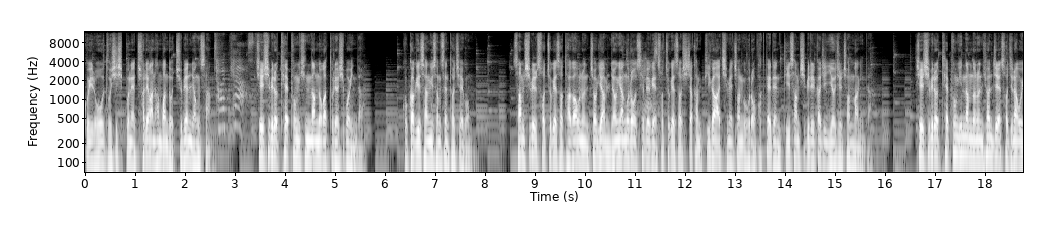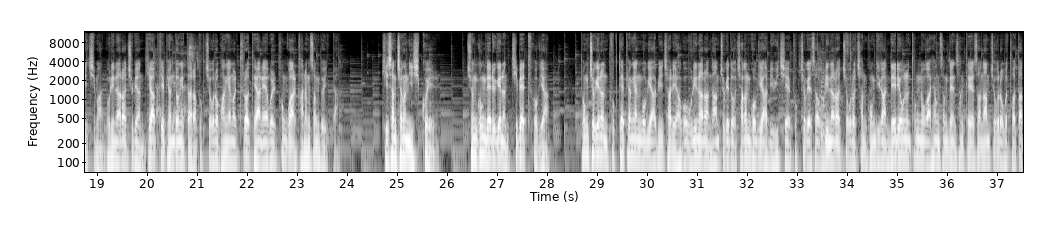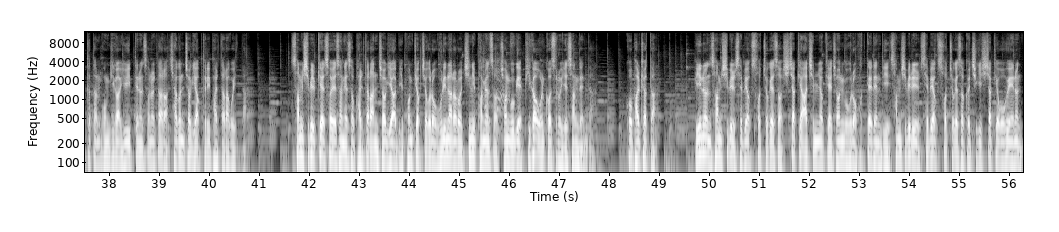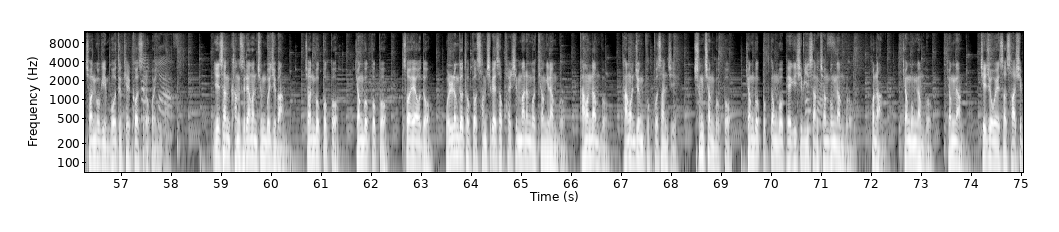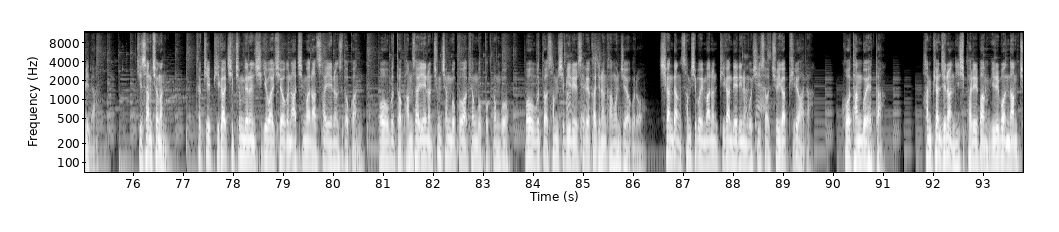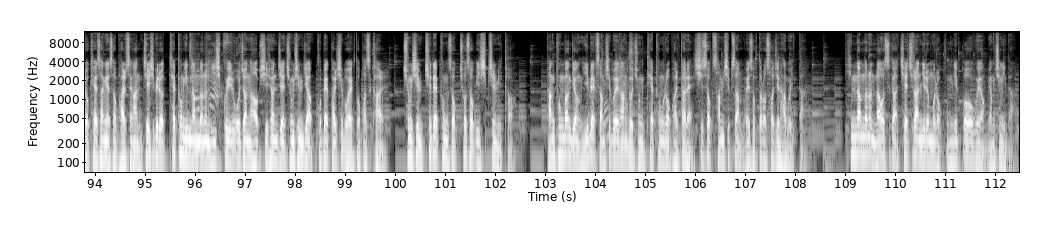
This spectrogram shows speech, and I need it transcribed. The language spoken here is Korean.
9일 오후 2시 10분에 촬영한 한반도 주변 영상. Typecast. 제11호 태풍 흰남노가 뚜렷이 보인다. 국가기상위성센터 제공. 30일 서쪽에서 다가오는 저기압 영향으로 새벽에 서쪽에서 시작한 비가 아침에 전국으로 확대된 뒤 31일까지 이어질 전망이다. 제11호 태풍 흰남노는 현재 서진하고 있지만 우리나라 주변 기압계 변동에 따라 북쪽으로 방향을 틀어 대한해협을 통과할 가능성도 있다. 기상청은 29일 중국 내륙에는 티베트 고기압, 동쪽에는 북태평양 고기압이 자리하고 우리나라 남쪽에도 작은 고기압이 위치해 북쪽에서 우리나라 쪽으로 찬 공기가 내려오는 통로가 형성된 상태에서 남쪽으로부터 따뜻한 공기가 유입되는 선을 따라 작은 저기압들이 발달하고 있다. 30일께 서해상에서 발달한 저기압이 본격적으로 우리나라로 진입하면서 전국에 비가 올 것으로 예상된다. 고 밝혔다. 비는 30일 새벽 서쪽에서 시작해 아침녘에 전국으로 확대된 뒤 31일 새벽 서쪽에서 그치기 시작해 오후에는 전국이 모두 갤 것으로 보인다. 예상 강수량은 중부지방, 전북 북부, 경북 북부, 서해오도, 울릉도 독도 30에서 80만원 곳 경기남부, 강원 남부, 강원 중 북부 산지, 충청 북부, 경북 북동부 120 이상 전북 남부, 호남, 경북 남부, 경남, 제주 5에서 40이다. 기상청은 특히 비가 집중되는 시기와 지역은 아침과 낮 사이에는 수도권, 오후부터 밤 사이에는 충청 북부와 경북 북동부, 오후부터 31일 새벽까지는 강원 지역으로 시간당 35일만은 비가 내리는 곳이 있어 주의가 필요하다. 고 당부했다. 한 편 지난 28일 밤 일본 남쪽 해상에서 발생한 제11호 태풍 인남노는 29일 오전 9시 현재 중심기압 985헥토파스칼, 중심 최대 풍속 초속 27m, 강풍 반경 235의 강도 중 태풍으로 발달해 시속 33 외속도로 서진하고 있다. 흰남노는 라오스가 제출한 이름으로 국립보호구역 명칭이다.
